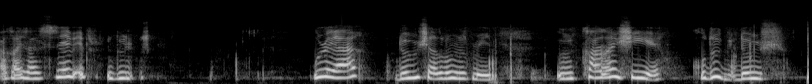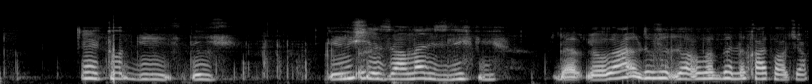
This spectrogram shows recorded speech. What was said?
Arkadaşlar size hep, buraya dövüş yazmayı unutmayın. Ülkanın şeyi kodu dövüş. Evet o dövüş. Dövüş. Dövüş yazanlar izleyebilir. Ya- Yola dövüş yazanlar bende kalp alacak.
